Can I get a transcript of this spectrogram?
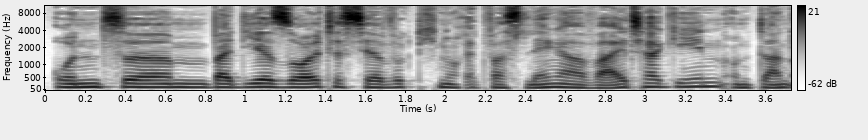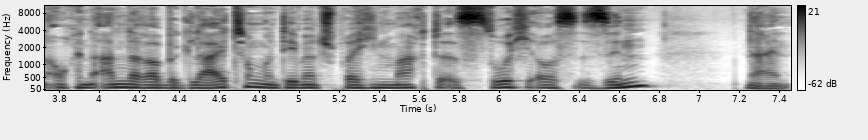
Und ähm, bei dir sollte es ja wirklich noch etwas länger weitergehen und dann auch in anderer Begleitung. Und dementsprechend machte es durchaus Sinn. Nein,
